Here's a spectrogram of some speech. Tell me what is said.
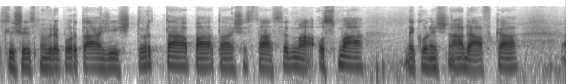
slyšeli jsme v reportáži čtvrtá, pátá, šestá, sedmá, osmá nekonečná dávka. E,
